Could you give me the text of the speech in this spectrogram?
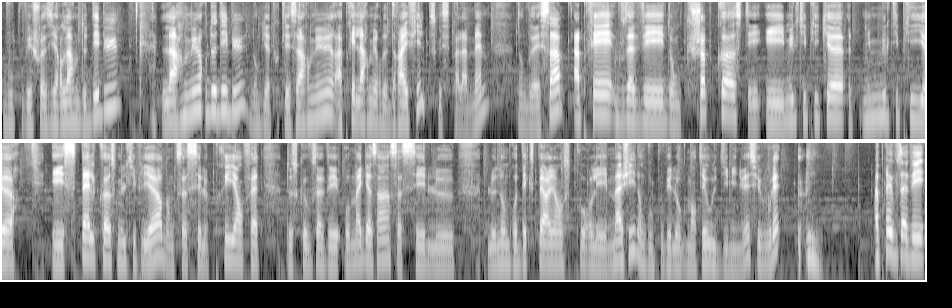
vous pouvez, choisir l'arme de début l'armure de début. Donc il y a toutes les armures. Après l'armure de Dryfield parce que c'est pas la même. Donc vous avez ça. Après vous avez donc shop cost et, multiplier et spell cost multiplier donc ça c'est le prix en fait de ce que vous avez au magasin. Ça c'est le, le nombre d'expériences pour les magies. Donc vous pouvez l'augmenter ou le diminuer si vous voulez Après, vous avez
